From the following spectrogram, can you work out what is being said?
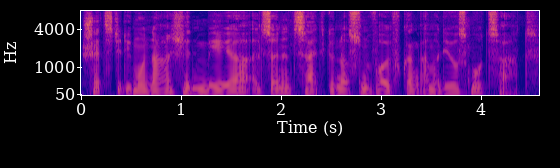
schätzte die Monarchin mehr als seinen Zeitgenossen Wolfgang Amadeus Mozart.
